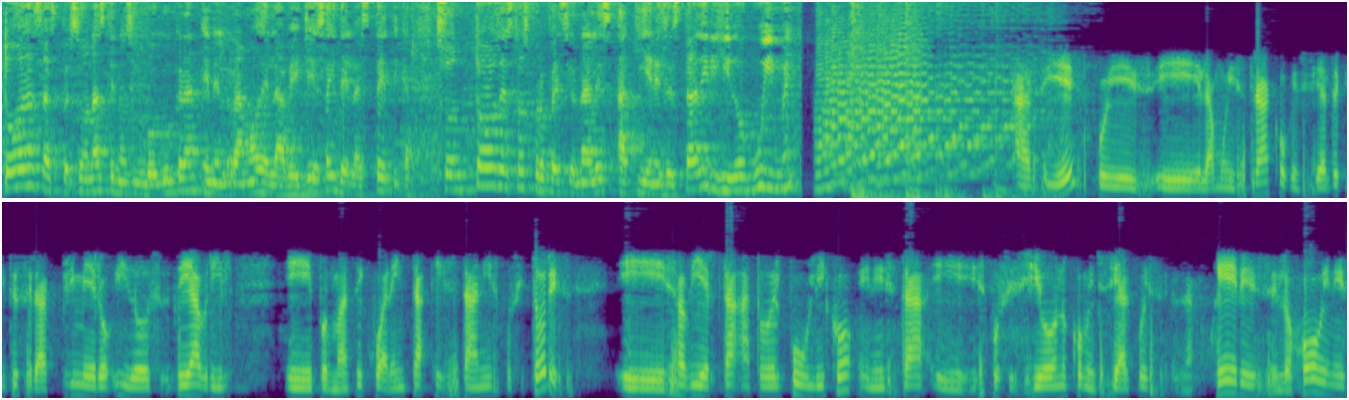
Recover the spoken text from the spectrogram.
todas las personas que nos involucran en el ramo de la belleza y de la estética. Son todos estos profesionales a quienes está dirigido WIME. Así es, pues eh, la muestra comercial, repito, será primero y 2 de abril eh, por más de 40 están expositores. Eh, es abierta a todo el público en esta eh, exposición comercial, pues las mujeres, los jóvenes,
